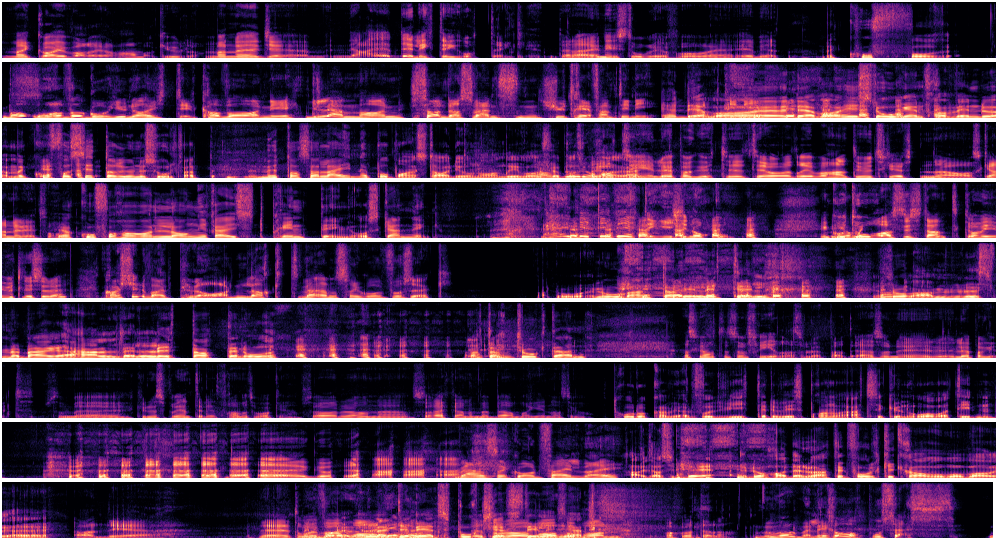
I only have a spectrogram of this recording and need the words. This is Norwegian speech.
MacGyver, ja, han var kul. Men eh, Ja- det likte jeg godt, egentlig. Det er en historie for eh, evigheten. Men hvorfor Bare overgå United. Cavani, glem han. Sander Svendsen, 23.59. ja, det, var, eh, det var historien fra vinduet. Men hvorfor sitter Rune Soltvedt mutters alene på Brann stadion når han driver og kjøper spillere? Han burde hatt sin løpergutt til å drive og hente utskriftene og skanne litt for. ham. Ja, hvorfor har han langreist printing og skanning? Nei, det, det vet jeg ikke nok om. En kontorassistent, kan vi utlyse det? Kanskje det var et planlagt verdensrekordforsøk? Nå, nå venter vi litt til. Så hvis vi bare holder litt att nå At han tok den. Jeg skulle hatt en sånn friidrettsløper, sånn eh, løpergutt, som eh, kunne sprinte litt frem og tilbake. Så, hadde han, eh, så rekker han det med bedre margin neste gang. Tror dere vi hadde fått vite det hvis Brann var ett sekund over tiden? Verdensrekord feil vei? Ja, altså det, da hadde det vært et folkekrav om å bare eh, Ja, det, det tror jeg var bra. legge ned sportssjefstillingen. akkurat det der. Men det var en veldig rar prosess.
